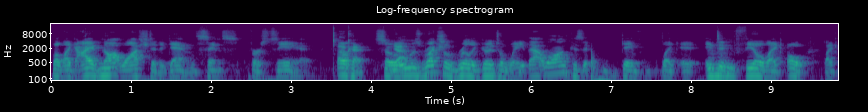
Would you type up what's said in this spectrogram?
But like I have not watched it again since first seeing it. Okay. So Yeah. it was actually really good to wait that long because it gave like it, it Mhm. didn't feel like oh like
